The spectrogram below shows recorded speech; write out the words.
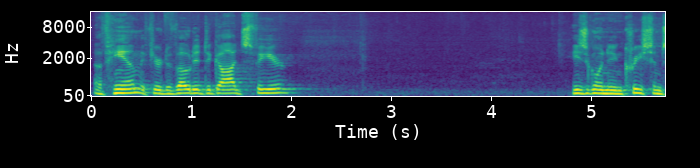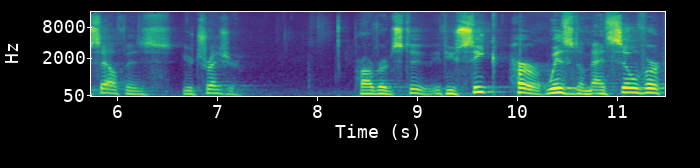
of Him, if you're devoted to God's fear, He's going to increase Himself as your treasure. Proverbs 2. If you seek her wisdom as silver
